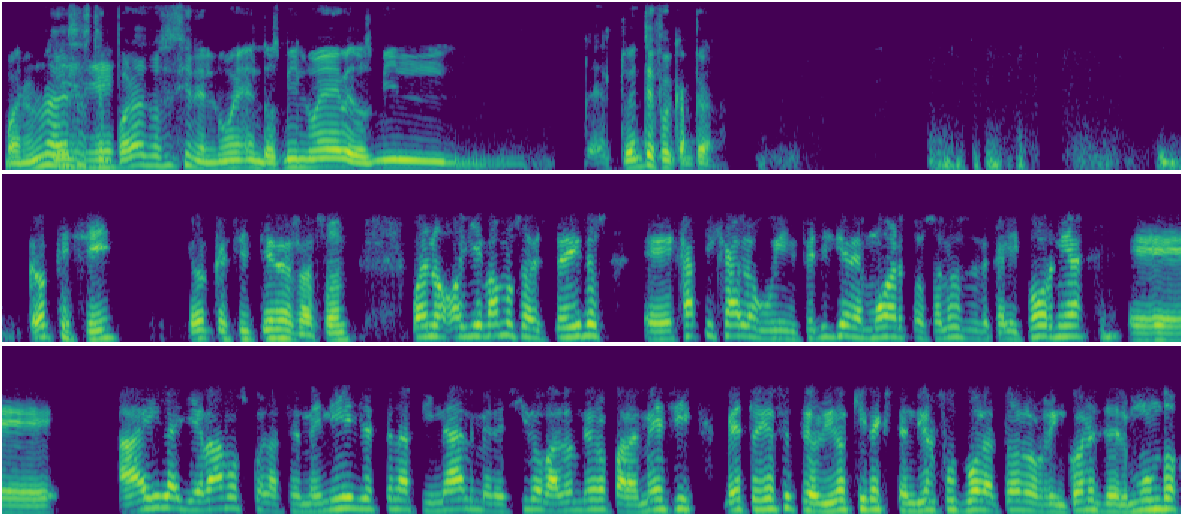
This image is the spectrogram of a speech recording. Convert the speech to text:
Bueno, en una de esas temporadas, no sé si en el en 2009, 2000, el Twente fue campeón. Creo que sí, creo que sí, tienes razón. Bueno, oye, vamos a despedirnos. Eh, happy Halloween, feliz Día de Muertos, saludos desde California. Eh, Ahí la llevamos con la femenil, ya está en la final, merecido balón de oro para Messi. Beto, ya se te olvidó quién extendió el fútbol a todos los rincones del mundo.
